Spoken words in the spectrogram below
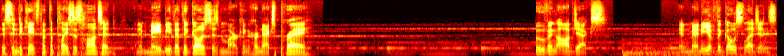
This indicates that the place is haunted, and it may be that the ghost is marking her next prey. Moving objects. In many of the ghost legends,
